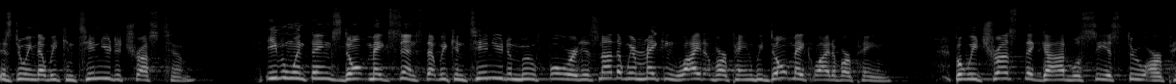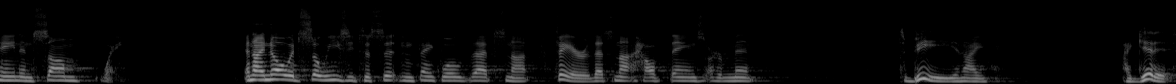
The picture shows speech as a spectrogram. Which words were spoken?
is doing, that we continue to trust Him. Even when things don't make sense, that we continue to move forward. It's not that we're making light of our pain, we don't make light of our pain, but we trust that God will see us through our pain in some way. And I know it's so easy to sit and think, well, that's not fair. That's not how things are meant to be. And I, I get it.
